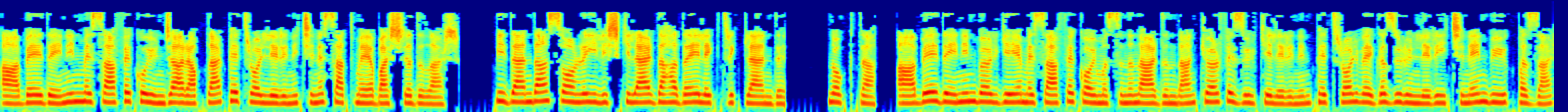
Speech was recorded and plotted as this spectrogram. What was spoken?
ABD'nin mesafe koyunca Araplar petrollerin içine satmaya başladılar. Biden'dan sonra ilişkiler daha da elektriklendi. Nokta. ABD'nin bölgeye mesafe koymasının ardından Körfez ülkelerinin petrol ve gaz ürünleri için en büyük pazar,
